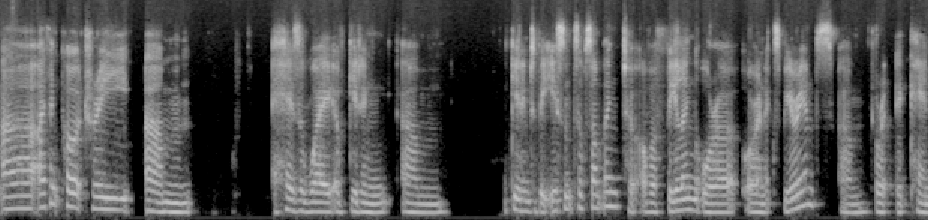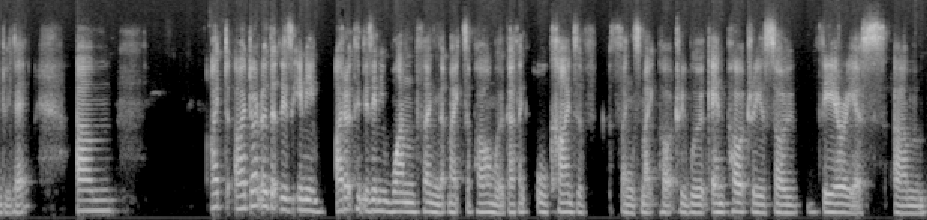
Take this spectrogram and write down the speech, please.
Uh, I think poetry um, has a way of getting um, getting to the essence of something, to of a feeling or a or an experience, um, or it, it can do that. Um, I, I don't know that there's any. I don't think there's any one thing that makes a poem work. I think all kinds of things make poetry work, and poetry is so various um,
